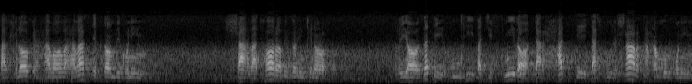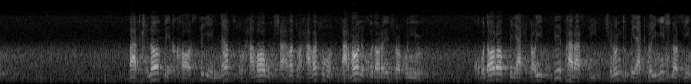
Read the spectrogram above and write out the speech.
بر خلاف هوا و هوس اقدام بکنیم. شهوت ها را بذاریم کنار. ریاضت روحی و جسمی را در حد دستور شهر تحمل کنیم. برخلاف خواسته نفس و هوا و شهوت و هوسمون فرمان خدا را اجرا کنیم. خدا را به یکتایی بپرستیم چنون که به یکتایی می‌شناسیم.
